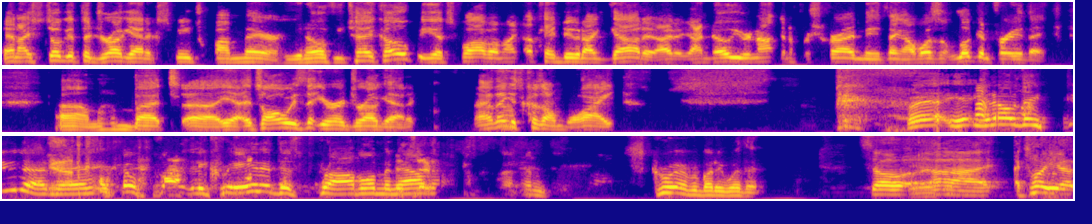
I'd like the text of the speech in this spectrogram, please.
And I still get the drug addict speech while I'm there. You know, if you take opiates, blah, blah. I'm like, okay, dude, I got it. I, I know you're not going to prescribe me anything. I wasn't looking for anything. Um, but uh, yeah, it's always that you're a drug addict. I think it's because I'm white. Well, you, you know they do that, Yeah. man. So funny. They created this problem, and now they screw everybody with it. So uh, I told you,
